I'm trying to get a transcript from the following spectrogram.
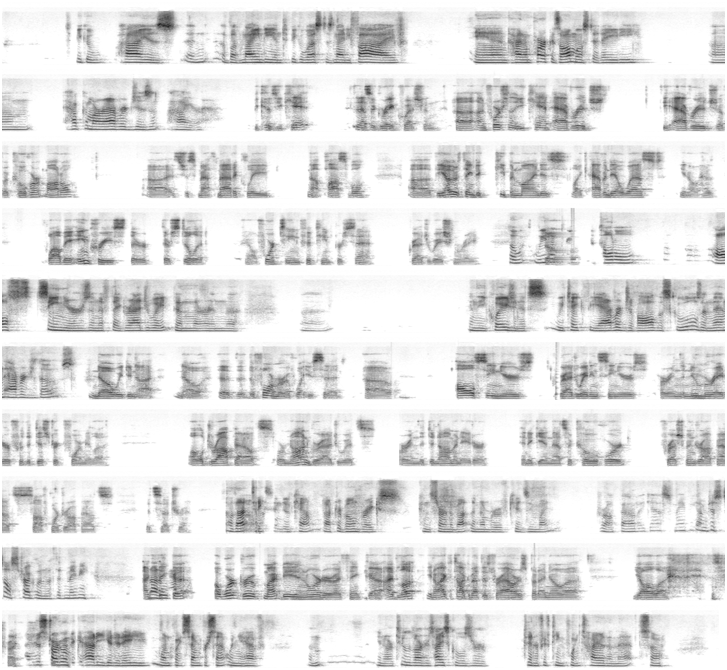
Topeka High is above 90 and Topeka West is 95 and Highland Park is almost at 80. Um, how come our average isn't higher? Because you can't, that's a great question. Uh, unfortunately, you can't average the average of a cohort model. Uh, it's just mathematically not possible. Uh, the other thing to keep in mind is like Avondale West, you know, has, while they increase, they're, they're still at, you know, 14, 15% graduation rate. So we So- total, all seniors, and if they graduate, then they're in the, uh, in the equation. It's, we take the average of all the schools and then average those? No, we do not. No, uh, the, the former of what you said. Uh, all seniors, graduating seniors are in the numerator for the district formula. All dropouts or non-graduates are in the denominator. And again, that's a cohort, freshman dropouts, sophomore dropouts, et cetera. So that Uh, takes into account Dr. Bonebrake's concern about the number of kids who might drop out, I guess, maybe. I'm just still struggling with it. Maybe. I think a, a work group might be in order. I think uh, I'd love, you know, I could talk about this for hours, but I know uh, y'all, uh. I'm just struggling to get, how do you get at 81.7% when you have, um, you know, our two largest high schools are 10 or 15 points higher than that. So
